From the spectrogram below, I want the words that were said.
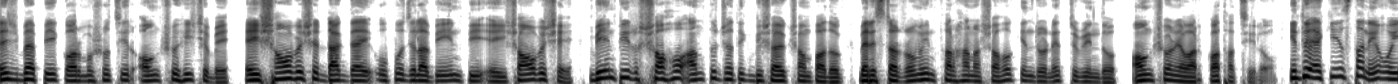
দেশব্যাপী কর্মসূচির অংশ হিসেবে এই সমাবেশের ডাক দেয় উপজেলা বিএনপি। এই সমাবেশে বিএনপির সহ আন্তর্জাতিক বিষয়ক সম্পাদক ব্যারিস্টার রমিন ফারহানা সহ কেন্দ্রীয় নেতৃবৃন্দ অংশ নেওয়ার কথা ছিল। কিন্তু একই স্থানে ওই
